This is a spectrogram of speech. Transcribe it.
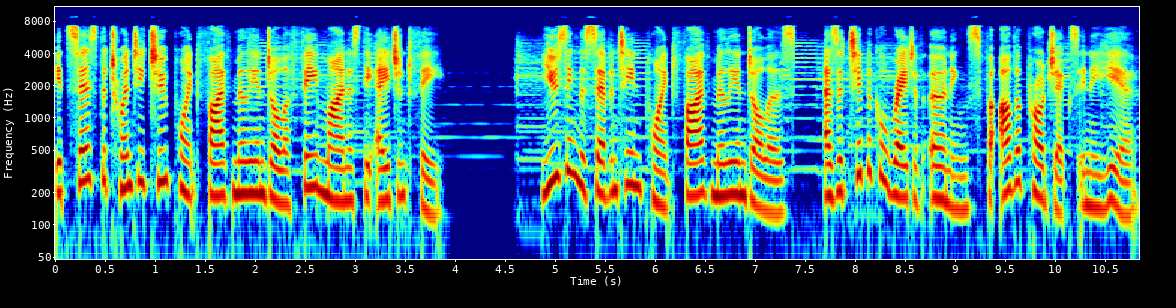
It says the $22.5 million fee minus the agent fee. Using the $17.5 million as a typical rate of earnings for other projects in a year,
